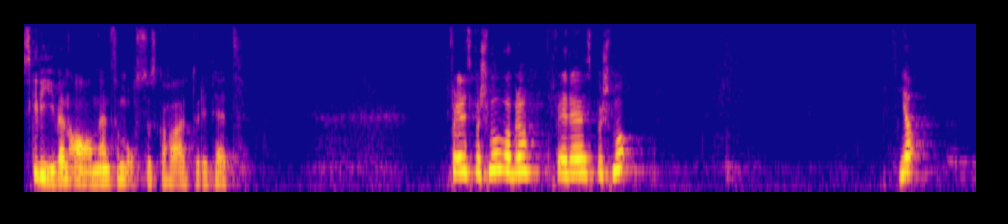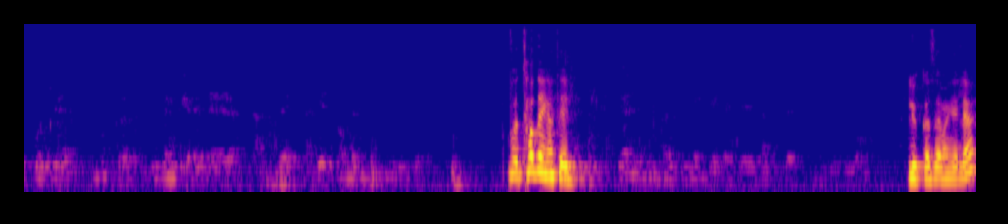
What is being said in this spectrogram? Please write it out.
skrive en annen en som også skal ha autoritet. Flere spørsmål? Var bra. Flere spørsmål? Ja? Ta det en gang til. Lukasevangeliet?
